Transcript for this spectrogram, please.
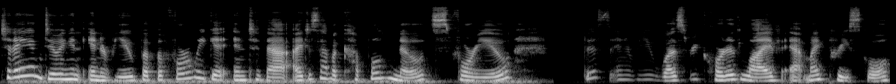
Today I'm doing an interview, but before we get into that, I just have a couple notes for you. This interview was recorded live at my preschool,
